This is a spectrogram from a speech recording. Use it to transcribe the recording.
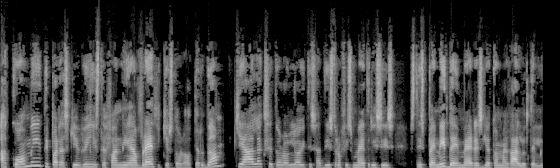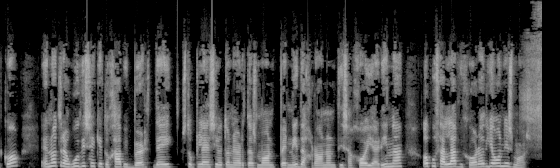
Ακόμη την Παρασκευή η Στεφανία βρέθηκε στο Ρότερνταμ και άλλαξε το ρολόι της αντίστροφης μέτρησης στις 50 ημέρες για το μεγάλο τελικό, ενώ τραγούδισε και το Happy Birthday στο πλαίσιο των εορτασμών 50 χρόνων της Αχώη Αρίνα, όπου θα λάβει χώρο ο διαγωνισμός.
